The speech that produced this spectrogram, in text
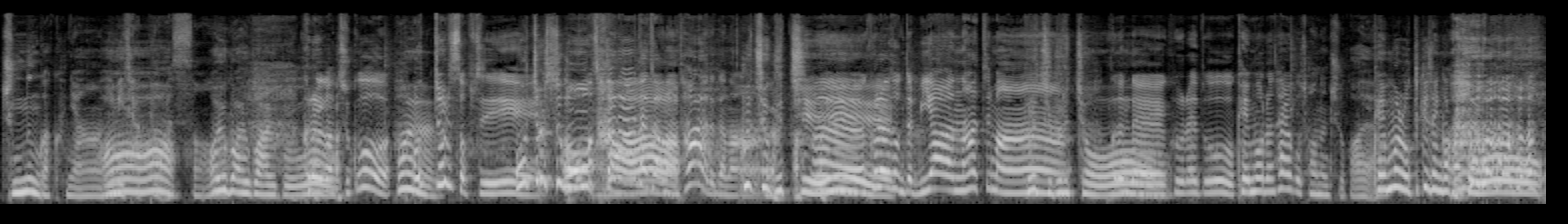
죽는 거야 그냥 이미 아. 잡혀왔어. 아이고 아이고 아이고. 그래가지고 네. 어쩔 수 없이 어쩔 수가 어, 없다. 살아야 되잖아. 살아야 되잖아. 그렇죠, 그렇지. 네, 그래서 이제 미안하지만. 그렇지, 그렇죠. 근데 그래도 괴물은 살고 저는 죽어요. 괴물 어떻게 생각하세요?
